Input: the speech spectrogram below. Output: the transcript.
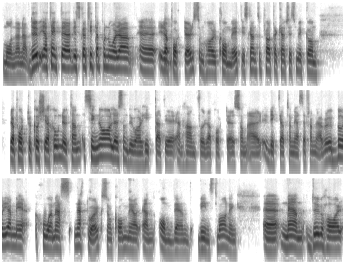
månaderna. Du, jag tänkte vi ska titta på några eh, rapporter som har kommit. Vi ska inte prata kanske så mycket om rapport och kursreaktion utan signaler som du har hittat i en handfull rapporter som är viktiga att ta med sig framöver. Vi börjar med HMS Network som kom med en omvänd vinstvarning. Eh, men du har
